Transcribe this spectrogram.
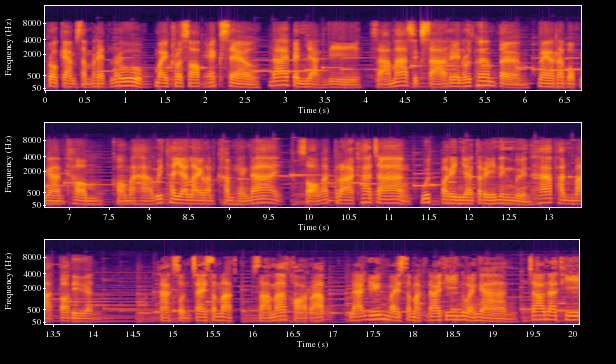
โปรแกรมสำเร็จรูป Microsoft Excel ได้เป็นอย่างดี สามารถศึกษาเรียนรู้เพิ่มเติมในระบบงานคอมของมหาวิทยาลัยรามคำแหงได้ 2 อัตราค่าจ้าง วุฒิปริญญาตรี 15,000 บาทต่อเดือนหากสนใจสมัคร สามารถขอรับ และยื่นใบสมัครได้ที่หน่วยงาน เจ้าหน้าที่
